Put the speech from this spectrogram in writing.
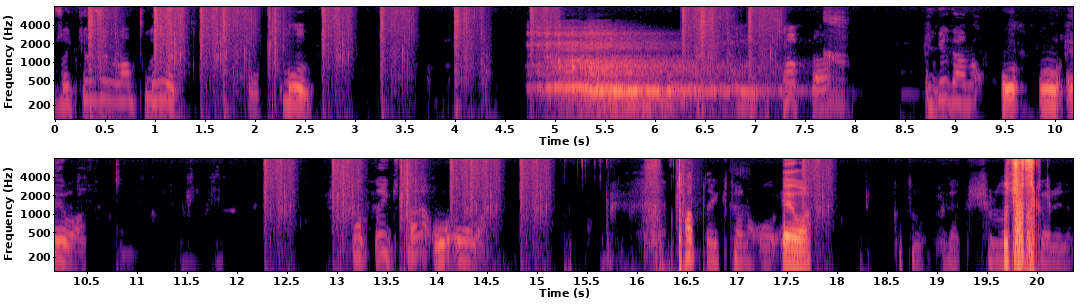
Sen kimsin lan player? Oh, cool. Tapta iki tane o, o e var. Tapta iki tane o e var. Tapta iki tane o e var. Şurada çıkarayım.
